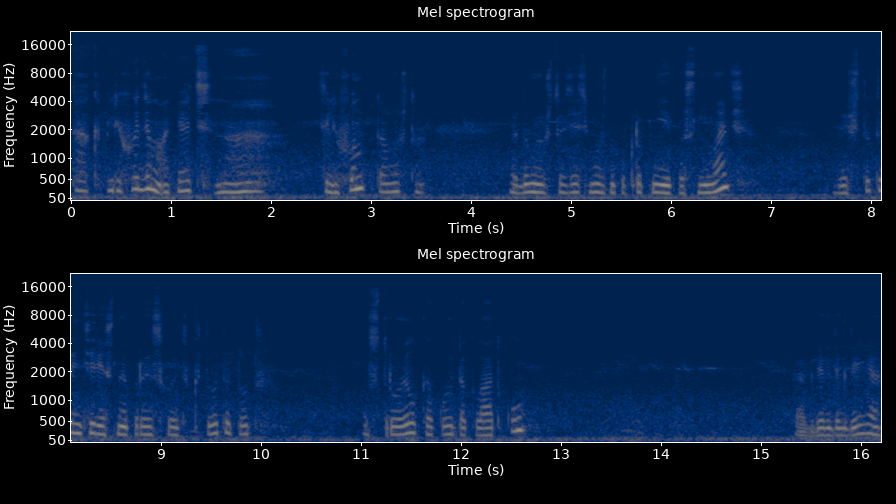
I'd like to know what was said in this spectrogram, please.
Так, переходим опять на телефон, потому что я думаю, что здесь можно покрупнее поснимать. Здесь что-то интересное происходит. Кто-то тут устроил какую-то кладку. Так, где, где, где я?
